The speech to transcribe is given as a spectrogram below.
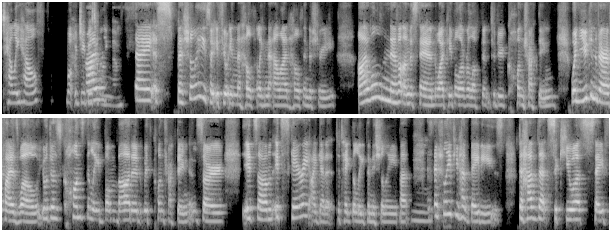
telehealth what would you be I telling them? Say, especially so if you're in the health, like in the allied health industry, I will never understand why people are reluctant to do contracting. When you can verify as well, you're just constantly bombarded with contracting. And so it's um it's scary, I get it, to take the leap initially, but mm. especially if you have babies, to have that secure, safe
